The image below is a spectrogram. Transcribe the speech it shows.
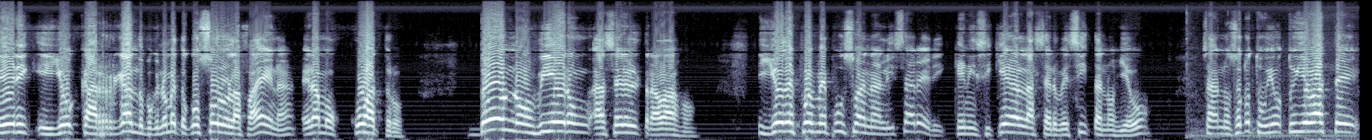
Eric y yo cargando, porque no me tocó solo la faena, éramos cuatro. Dos nos vieron hacer el trabajo. Y yo después me puso a analizar, Eric, que ni siquiera la cervecita nos llevó. O sea, nosotros tuvimos, tú llevaste,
